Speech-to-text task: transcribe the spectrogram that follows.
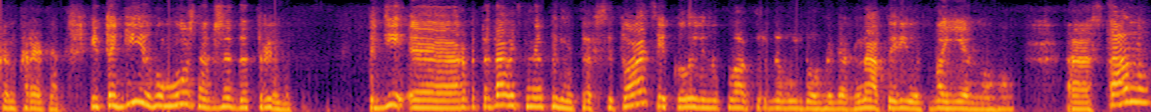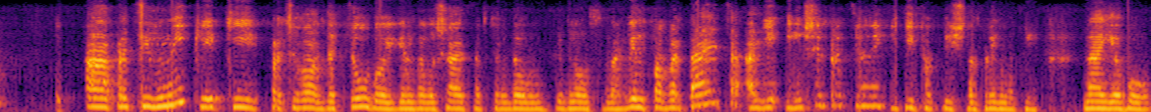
конкретним. І тоді його можна вже дотримати. Тоді е, роботодавець не опиниться в ситуації, коли він уклав трудовий договір на період воєнного е, стану, а працівник, який працював до цього і він залишається в трудових відносинах, він повертається, а є інший працівник, який фактично прийнятий на його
